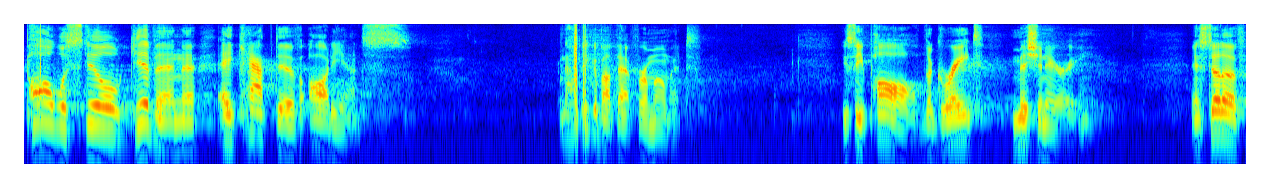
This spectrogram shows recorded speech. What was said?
Paul was still given a captive audience. Now, think about that for a moment. You see, Paul, the great missionary, Instead of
